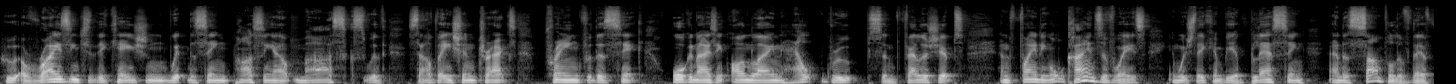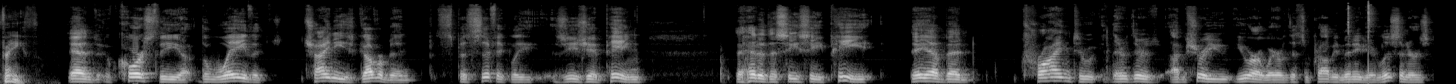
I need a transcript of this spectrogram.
who are rising to the occasion, witnessing, passing out masks with salvation tracts, praying for the sick, organizing online help groups and fellowships, and finding all kinds of ways in which they can be a blessing and a sample of their faith. And of course, the uh, the way the Chinese government, specifically Xi Jinping, the head of the CCP, they have been trying to. There, there's, I'm sure you you are aware of this, and probably many of your listeners.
